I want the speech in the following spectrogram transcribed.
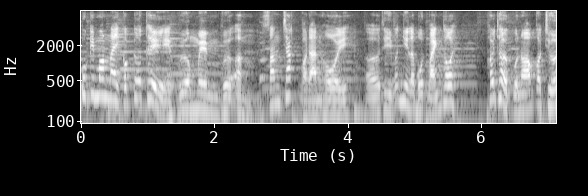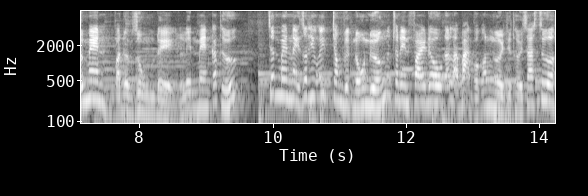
Pokemon này có cơ thể vừa mềm vừa ẩm, săn chắc và đàn hồi, ờ thì vẫn như là bột bánh thôi. Hơi thở của nó có chứa men và được dùng để lên men các thứ. Chất men này rất hữu ích trong việc nấu nướng cho nên Fido đã là bạn của con người từ thời xa xưa.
